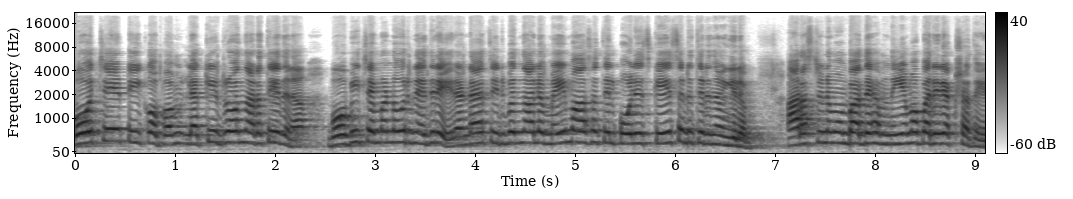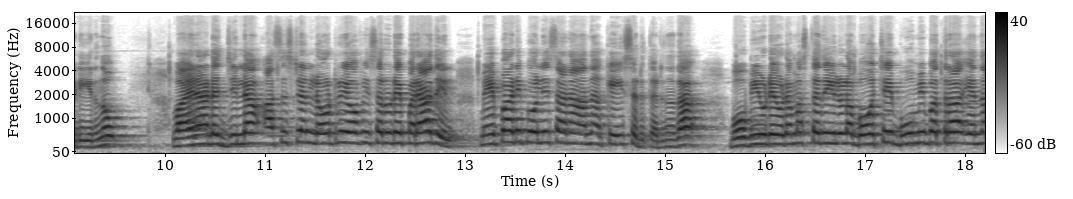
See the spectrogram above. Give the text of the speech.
ബോച്ചെ ടീക്കൊപ്പം ലക്കി ഡ്രോ നടത്തിയതിന് ബോബി ചെമ്മണ്ണൂരിനെതിരെ രണ്ടായിരത്തി ഇരുപത്തിനാല് മെയ് മാസത്തിൽ പോലീസ് കേസെടുത്തിരുന്നുവെങ്കിലും അറസ്റ്റിന് മുമ്പ് അദ്ദേഹം നിയമപരിരക്ഷ തേടിയിരുന്നു. വയനാട് ജില്ലാ അസിസ്റ്റന്റ് ലോട്ടറി ഓഫീസറുടെ പരാതിയിൽ മേപ്പാടി പോലീസാണ് അന്ന് കേസെടുത്തിരുന്നത്. ബോബിയുടെ ഉടമസ്ഥതയിലുള്ള ബോച്ചെ ഭൂമിപത്ര എന്ന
